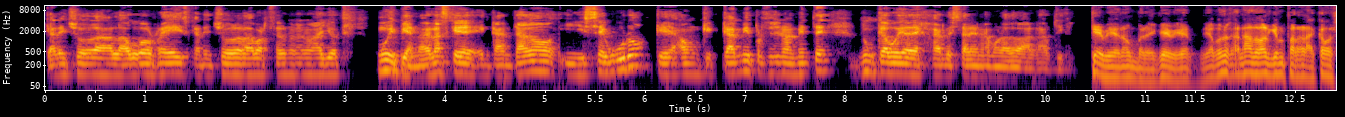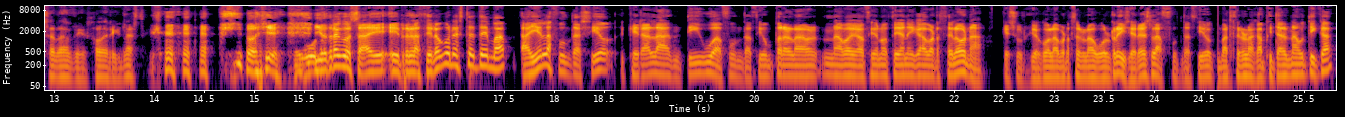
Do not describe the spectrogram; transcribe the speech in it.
que han hecho la, la World Race, que han hecho la Barcelona, Nueva York. Muy bien, la verdad es que encantado y seguro que aunque cambie profesionalmente, nunca voy a dejar de estar enamorado de la náutica. Qué bien, hombre, qué bien. Ya hemos ganado a alguien para la causa también, joder, Ignacio. Oye, y otra cosa, en eh, relacionado con este tema, ahí en la fundación, que era la antigua Fundación para la Navegación Oceánica Barcelona, que surgió con la Barcelona World Race, es la Fundación Barcelona Capital Náutica,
